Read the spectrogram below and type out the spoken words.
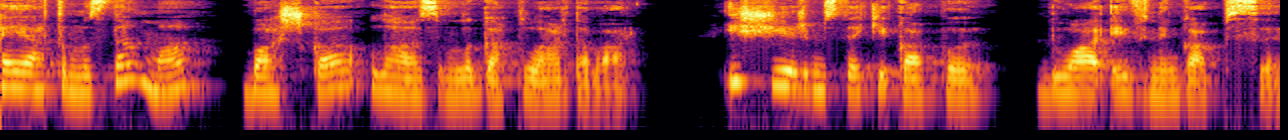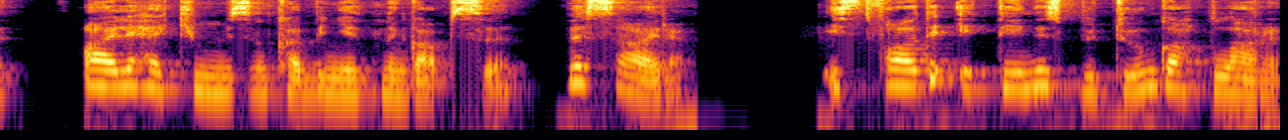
Həyatımızda amma başqa lazımlı qapılar da var. İş yerimizdəki qapı, dua evinin qapısı, ailə həkimimizin kabinetinin qapısı və s. İstifadə etdiyiniz bütün qapıları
